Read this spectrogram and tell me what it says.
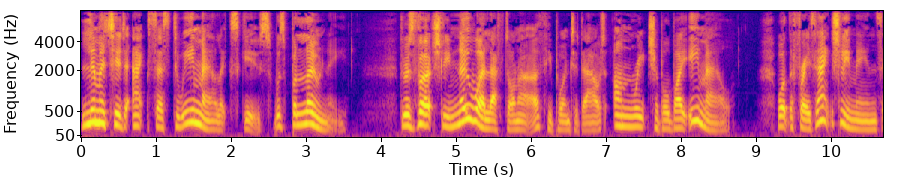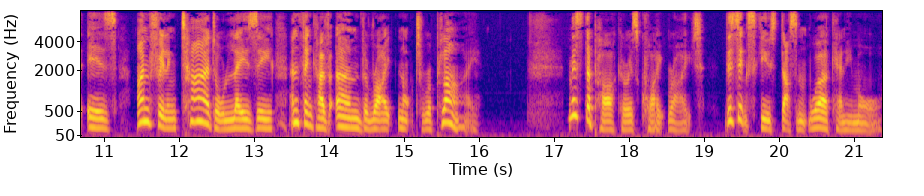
limited access to email excuse was baloney. There is virtually nowhere left on earth, he pointed out, unreachable by email. What the phrase actually means is, I'm feeling tired or lazy and think I've earned the right not to reply. Mr. Parker is quite right. This excuse doesn't work anymore.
